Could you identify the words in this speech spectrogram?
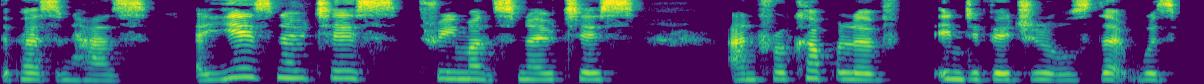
the person has a year's notice, three months' notice, and for a couple of individuals that was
